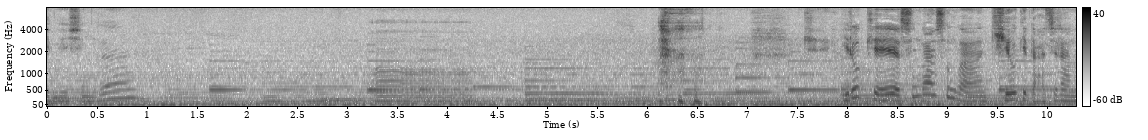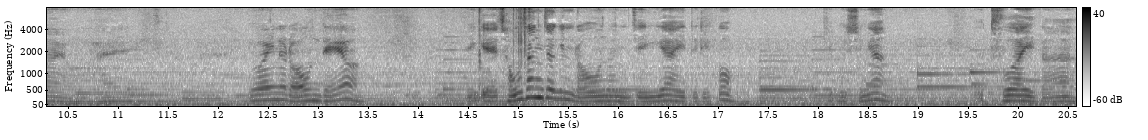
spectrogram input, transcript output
왕비 내신금 어... 이렇게 순간순간 기억이 나질 않아요. 아이, 이 아이는 러운데요. 이게 정상적인 러운은 이제 이 아이들이고 이렇게 보시면 이두 아이가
